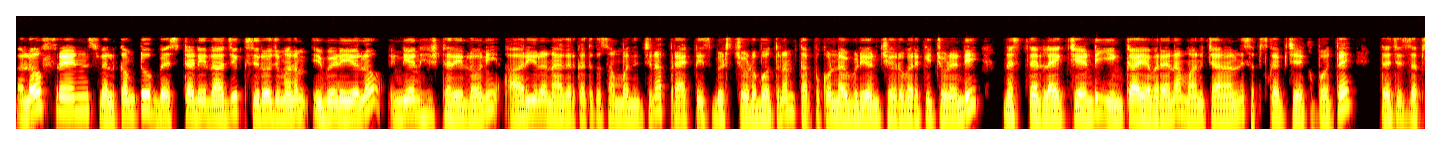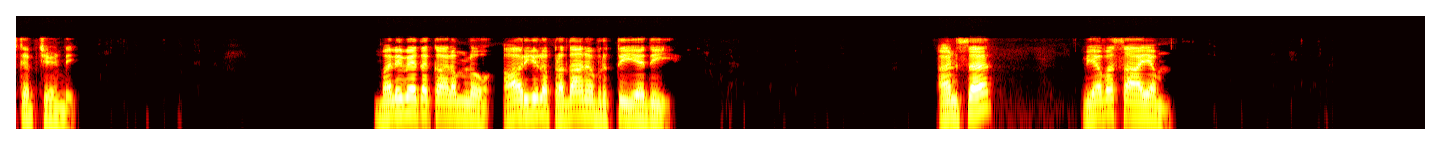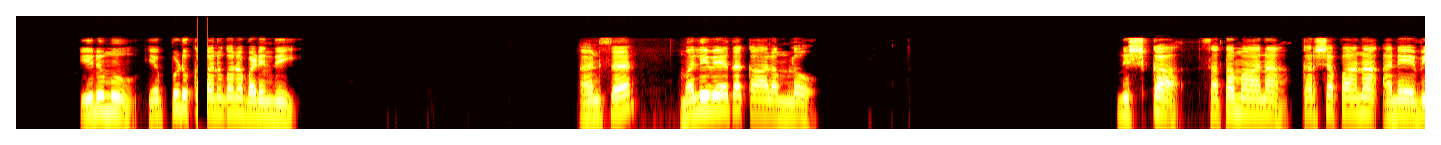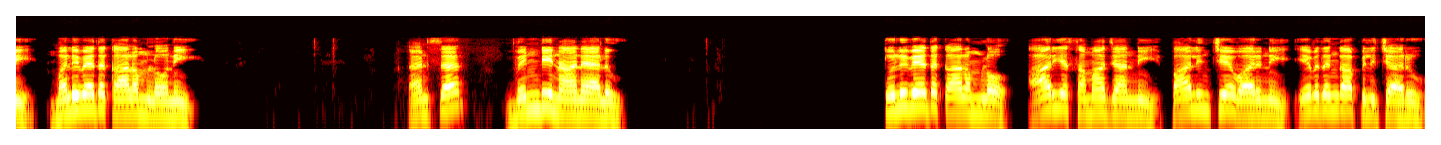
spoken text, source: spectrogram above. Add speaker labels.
Speaker 1: Hello friends welcome to best study logics ఈరోజు మనం ఈ వీడియోలో ఇండియన్ హిస్టరీలోని ఆర్యుల నాగరికతకు సంబంధించిన ప్రాక్టీస్ బిట్స్ చూడబోతున్నాం. తప్పకుండా వీడియోని చివరి వరకు చూడండి. నచ్చితే లైక్ చేయండి. ఇంకా ఎవరైనా మన ఛానల్ని సబ్స్క్రైబ్ చేయకపోతే దయచేసి సబ్స్క్రైబ్ చేయండి. మలివేద కాలంలో ఆర్యుల ప్రధాన వృత్తి ఏది? ఆన్సర్ వ్యవసాయం. ఇనుము ఎప్పుడు కనుగొనబడింది? ఆన్సర్ మలివేద కాలంలో. నిష్క శతమాన కర్షపాన అనేవి మలివేద కాలంలోని. ఆన్సర్ వెండి నాణేలు. తొలివేద కాలంలో ఆర్య సమాజాన్ని పాలించే వారిని ఏ విధంగా పిలిచారు?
